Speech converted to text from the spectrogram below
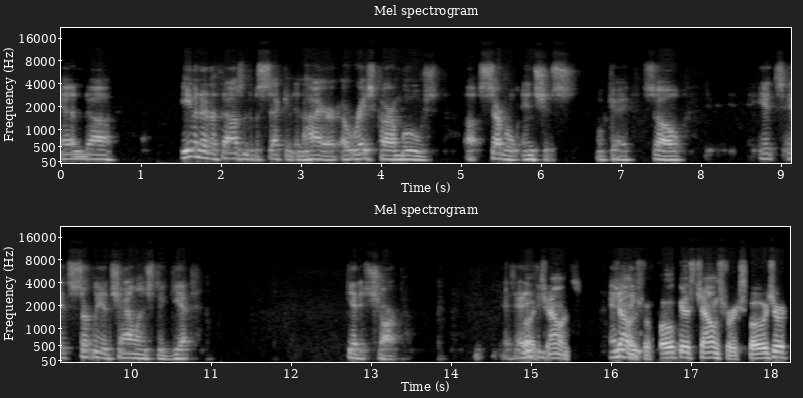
And uh, even at a thousandth of a second and higher, a race car moves uh, several inches. Okay. So it's, it's certainly a challenge to get, get it sharp. Anything, well, challenge. Anything, challenge for focus, challenge for exposure.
